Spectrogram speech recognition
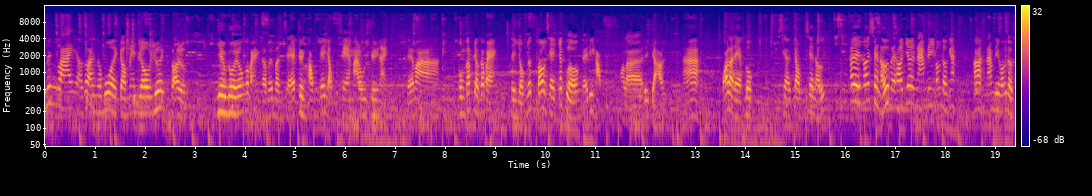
link like các bạn nào mua thì comment vô dưới coi được. Nhiều người không các bạn rồi bên mình sẽ truyền thông cái dòng xe Maruti này để mà cung cấp cho các bạn. Thì dụng nhất có xe chất lượng để đi học hoặc là đi chợ. À quá là đẹp luôn. Xe chồng xe nữ. Ê, nói xe nữ vậy thôi chứ nam đi vẫn được nha. À, nam đi vẫn được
